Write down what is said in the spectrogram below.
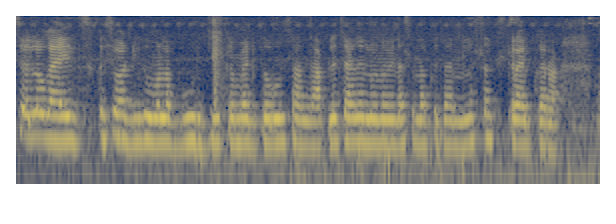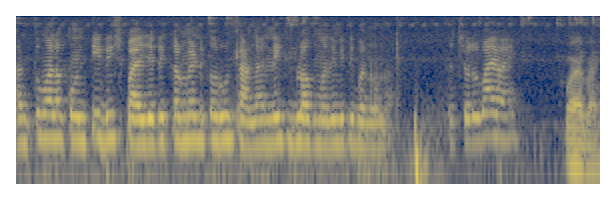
चलो गाईज कशी वाटली तुम्हाला भुर्जी कमेंट करून सांगा. आपल्या चॅनलवर नवीन असेल आपल्या चॅनलला सबस्क्राईब करा. आणि तुम्हाला कोणती डिश पाहिजे ते कमेंट करून सांगा. नेक्स्ट ब्लॉगमध्ये मी ती बनवणार. तर चलो बाय बाय बाय बाय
